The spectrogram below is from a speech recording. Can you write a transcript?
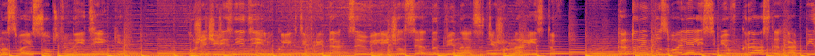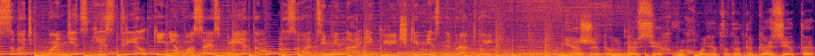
на свои собственные деньги. Уже через неделю коллектив редакции увеличился до 12 журналистов, которые позволяли себе в красках описывать бандитские стрелки, не опасаясь при этом называть имена и клички местной братвы неожиданно для всех выходит вот эта газета,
